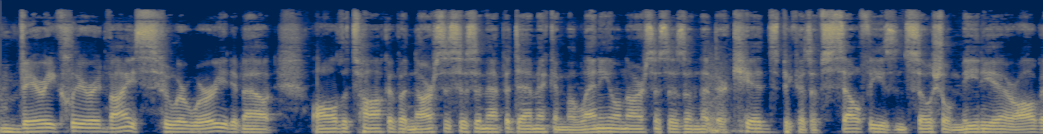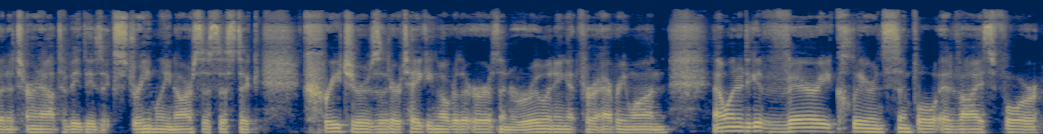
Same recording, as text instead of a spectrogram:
very clear advice who are worried about all the talk of a narcissism epidemic and millennial narcissism that their kids, because of selfies and social media, are all going to turn out to be these extremely narcissistic creatures that are taking over the earth and ruining it for everyone. I wanted to give very clear and simple advice for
